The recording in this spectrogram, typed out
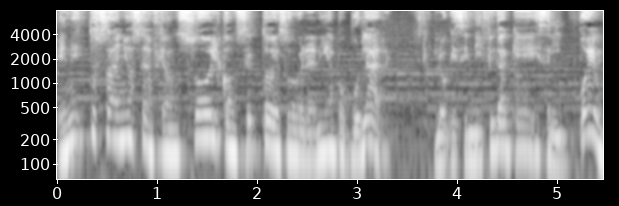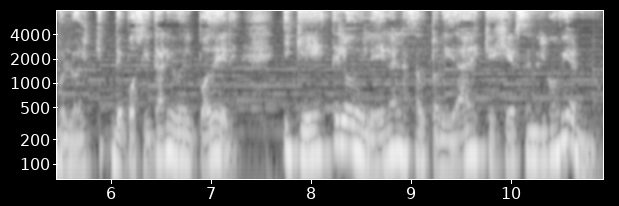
En estos años se afianzó el concepto de soberanía popular, lo que significa que es el pueblo el depositario del poder y que éste lo delega en las autoridades que ejercen el gobierno.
